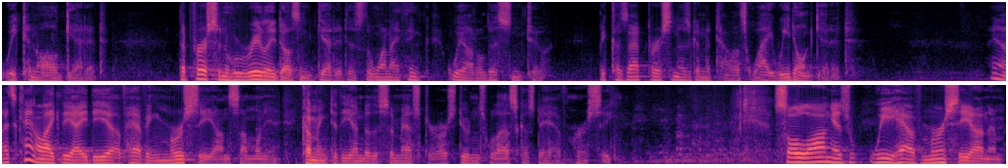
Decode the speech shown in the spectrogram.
We can all get it. The person who really doesn't get it is the one I think we ought to listen to because that person is going to tell us why we don't get it. You know, it's kind of like the idea of having mercy on someone coming to the end of the semester. Our students will ask us to have mercy. so long as we have mercy on them,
